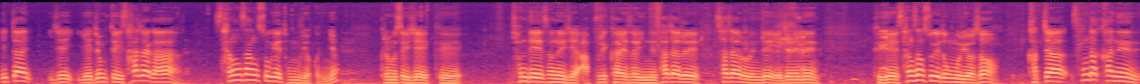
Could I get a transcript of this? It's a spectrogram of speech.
일단 이제 예전부터 이 사자가 상상 속의 동물이었거든요. 그러면서 이제 그 현대에서는 이제 아프리카에서 있는 사자를 사자로 했는데 예전에는 그게 상상 속의 동물이어서 각자 생각하는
